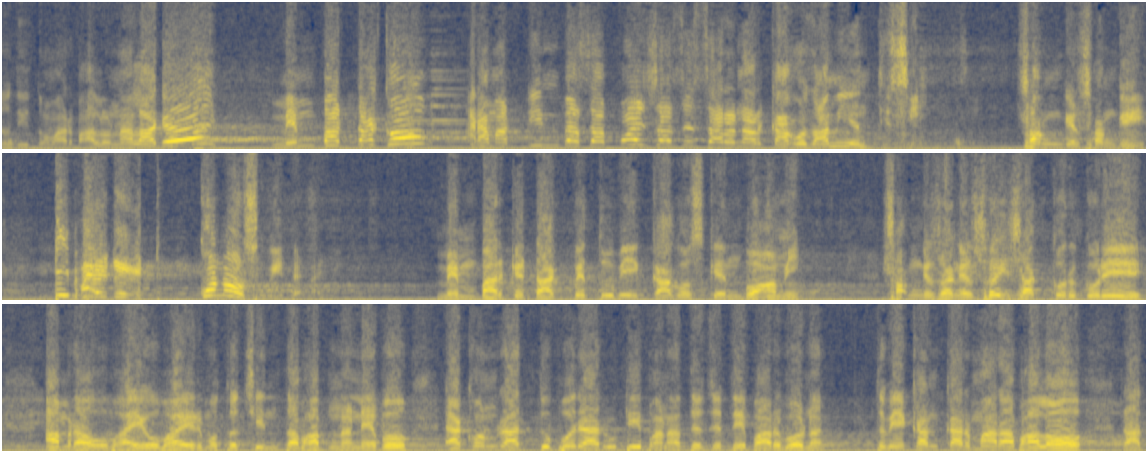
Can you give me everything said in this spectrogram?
যদি তোমার ভালো না লাগে মেম্বার ডাকো, আর আমার ডিম বেচা পয়সা আছে চারানার কাগজ আমি আনতেছি। সঙ্গে সঙ্গে ডিভাইডেড কোনো অসুবিধা নাই। মেম্বারকে ডাকবে, তুমি কাগজ কিনবো আমি। সঙ্গে সঙ্গে সই স্বাক্ষর করে আমরা ও ভাই ও ভাইয়ের মতো চিন্তা ভাবনা নেব। এখন রাত দুপুরে আর রুটি বানাতে যেতে পারব না। তবে এখানকার মারা ভালো। রাত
